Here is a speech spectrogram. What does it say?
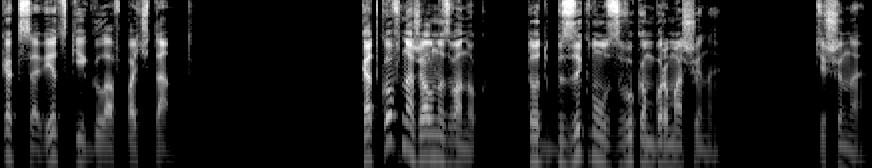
как советский главпочтамт. Катков нажал на звонок. Тот бзыкнул звуком бормашины. Тишина.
